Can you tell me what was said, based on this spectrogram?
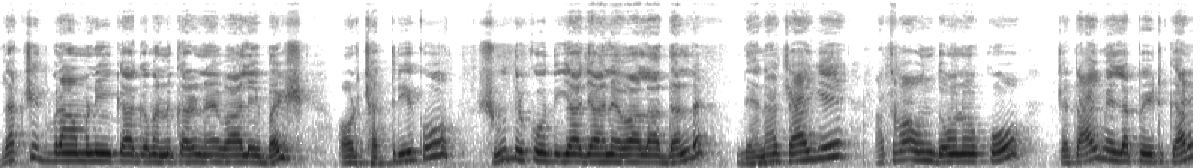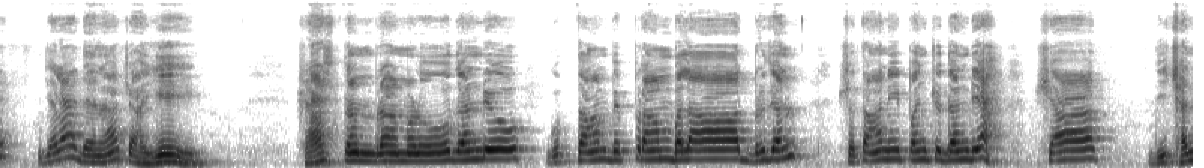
रक्षित ब्राह्मणी का गमन करने वाले वैश्य और क्षत्रिय को, शूद्र को दिया जाने वाला दंड देना चाहिए अथवा उन दोनों को चटाई में लपेट कर जला देना चाहिए। शास्त्रम ब्राह्मणो दंड्यो गुप्ताम विप्राम बलाद ब्रजन शतानी पंचदंड्या स्यात् दिछन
